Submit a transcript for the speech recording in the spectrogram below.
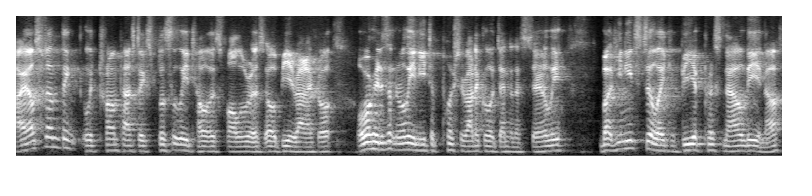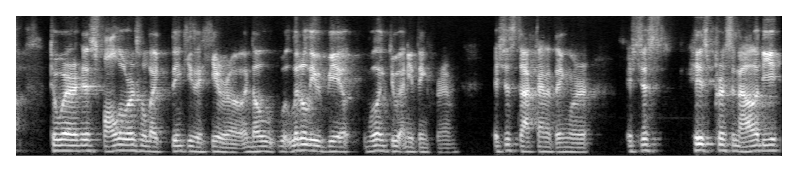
I also don't think like Trump has to explicitly tell his followers, "Oh, be radical," or he doesn't really need to push a radical agenda necessarily, but he needs to like be a personality enough to where his followers will like think he's a hero and they'll literally be willing to do anything for him. It's just that kind of thing where it's just his personality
